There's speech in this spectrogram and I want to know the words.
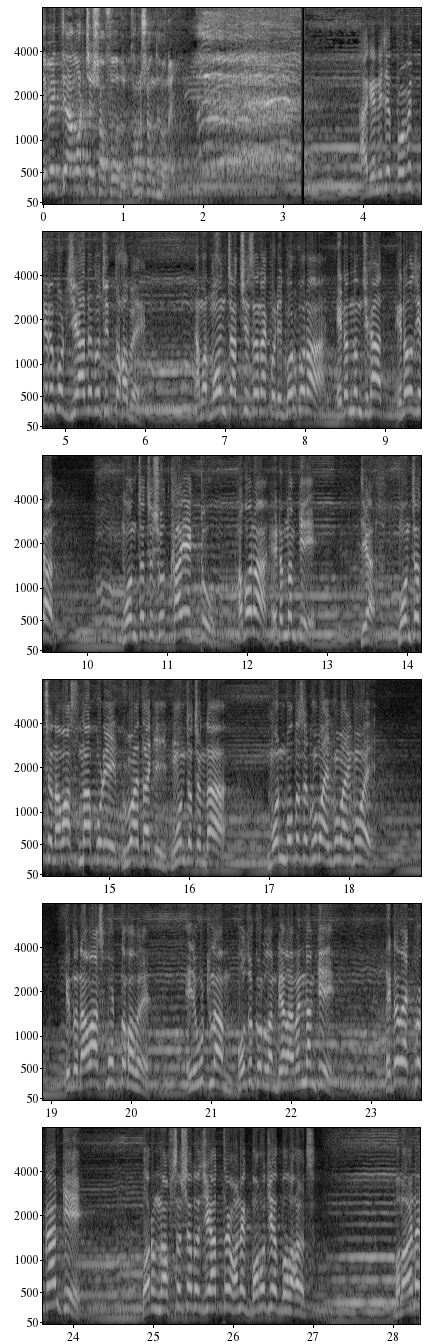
এই ব্যক্তি আমার চেয়ে সফল, কোনো সন্দেহ নাই। আগে নিজের প্রবৃত্তির উপর জিহাদে রচিত হবে। আমার মন চাচ্ছে যে না করি করব না। এটার নাম জিহাদ, এটাও জিহাদ। মন চাচ্ছে সুদ খাই একটু, খাব না, এটার নাম কি? জিহাদ। মন চাচ্ছে নামাজ না পড়ি ঘুমায় থাকি, মন চাচ্ছে না। মন বলতেছে ঘুমাই ঘুমাই ঘুমাই। কিন্তু নামাজ পড়তে হবে। এই উঠলাম বজু করলাম, গেলাম, এর নাম কি? এটাও এক প্রকার কি? বরং নফসের সাথে জিহাদটা অনেক বড় জিহাদ বলা হয়েছে। বলা হয় না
